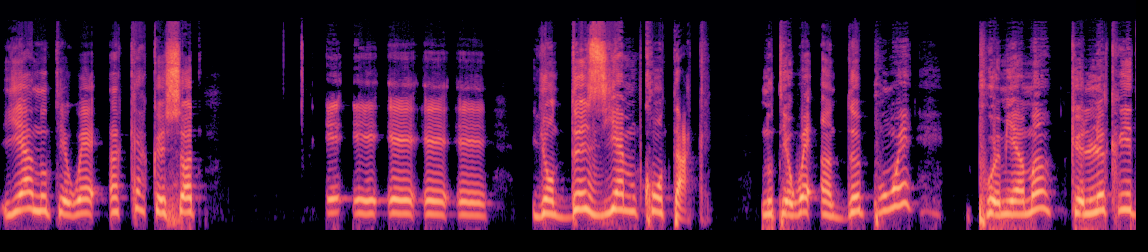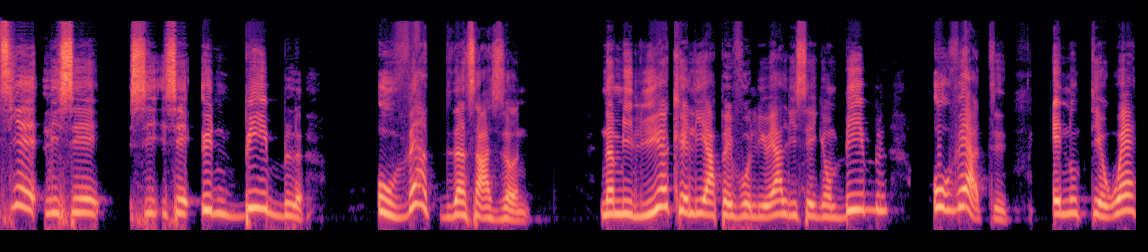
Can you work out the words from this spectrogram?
Hier, nous avons en quelque sorte et, et, et, et, un deuxième contact. Nous avons en deux points. Premièrement, que le chrétien, c'est une Bible ouverte dans sa zone. Dans le milieu que lui a évolué, c'est une Bible ouverte. Et nous avons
